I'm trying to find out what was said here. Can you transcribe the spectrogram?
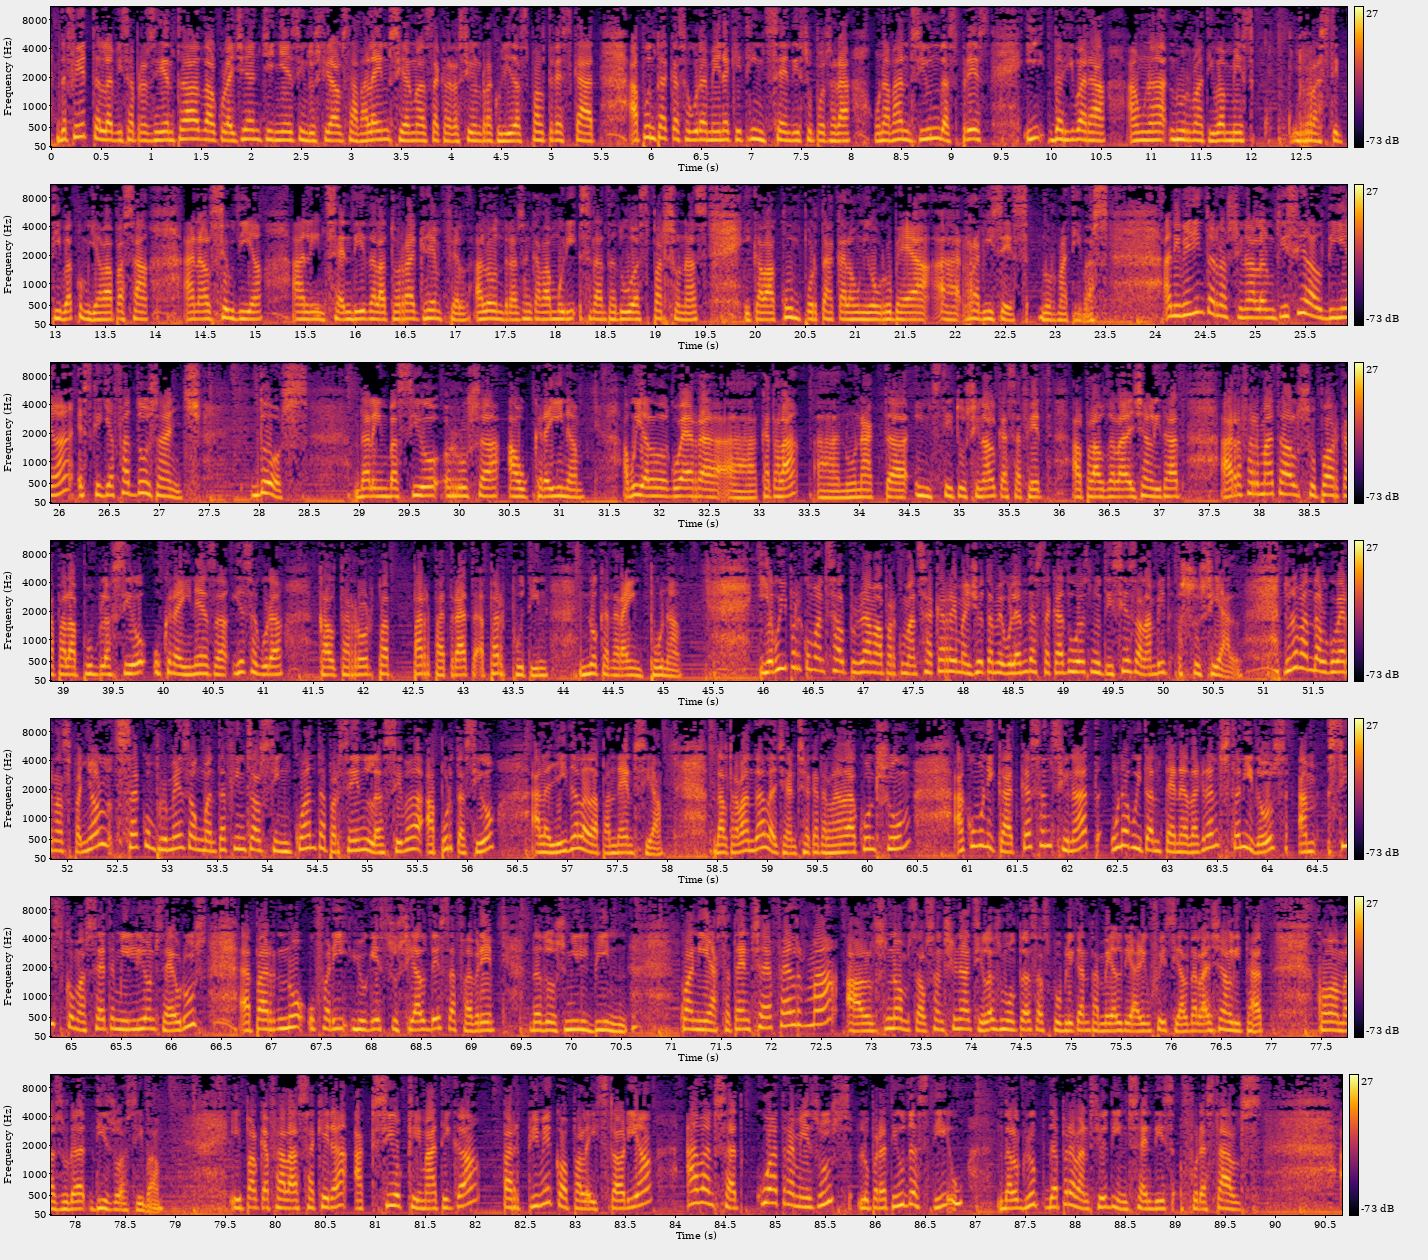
De fet, la vicepresidenta del Col·legi d'Enginyers Industrials de València, en unes declaracions recollides pel 3CAT, ha apuntat que segurament aquest incendi suposarà un abans i un després i derivarà a una normativa més restrictiva, com ja va passar en el seu dia a l'incendi de la Torre Grenfell a Londres, en què van morir 72 persones i que va comportar que la Unió Europea eh, revisés normatives. A nivell internacional, la notícia del dia és que ja fa dos anys, dos, de la invasió russa a Ucraïna. Avui el govern eh, català, en un acte institucional que s'ha fet al Palau de la Generalitat, ha refermat el suport cap a la població ucraïnesa i assegura que el terror pe- perpetrat per Putin no quedarà impune. I avui, per començar el programa, per començar Carrer Major, també volem destacar dues notícies de l'àmbit social. D'una banda, el govern espanyol s'ha compromès a augmentar fins al 50% la seva aportació a la llei de la dependència. D'altra banda, l'Agència Catalana de Consum ha comunicat que ha sancionat una vuitantena de grans tenidors amb 6,7 milions d'euros eh, per no oferir lloguer social des de febrer de 2020. Quan hi ha sentència ferma, els noms dels sancionats i les multes es publiquen també al diari oficial de la Generalitat com a mesura dissuasiva. I pel que fa a la sequera, Acció Climàtica, per primer cop a la història, ha avançat 4 mesos l'operatiu d'estiu del grup de prevenció d'incendis forestals.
